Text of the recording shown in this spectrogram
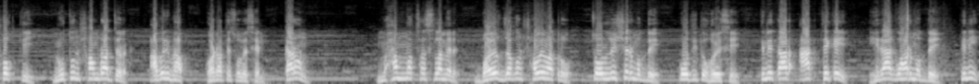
শক্তি, নতুন সাম্রাজ্যের আবির্ভাব ঘটাতে চলেছেন। কারণ মোহাম্মদ সাল্লামের বয়স যখন সবেমাত্র চল্লিশের মধ্যে পতিত হয়েছে, তিনি তার আগ থেকেই হীরা গুহার মধ্যে তিনি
